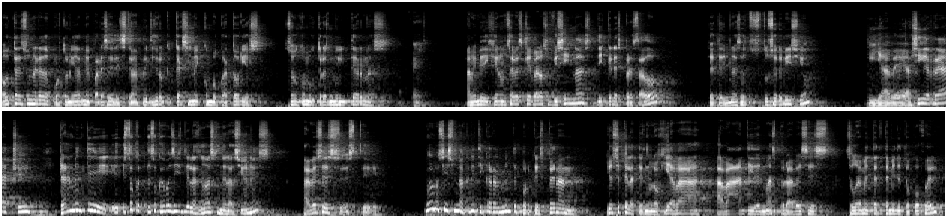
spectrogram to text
Otra es un área de oportunidad, me parece, del sistema penitenciario que casi no hay convocatorias. Son convocatorias muy internas. A mí me dijeron, ¿sabes qué? Ve a las oficinas, di que eres prestador, que terminaste tu, servicio y ya ve así RH. Realmente, esto, esto que acabas de decir de las nuevas generaciones, a veces, este, bueno, sí es una crítica realmente porque esperan yo sé que la tecnología va avante y demás, pero a veces, seguramente a ti también te tocó, Joel,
